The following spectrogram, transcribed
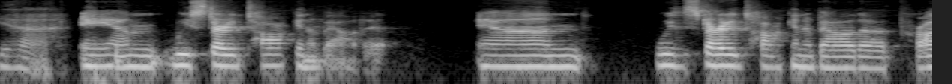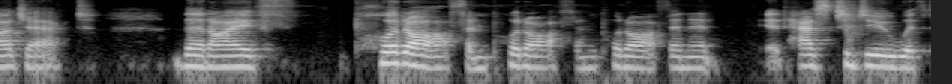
Yeah. And we started talking about it and we started talking about a project that I've put off and put off and put off and it it has to do with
